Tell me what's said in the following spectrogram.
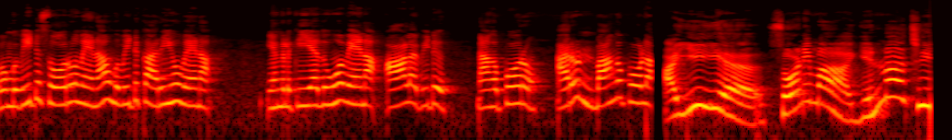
உங்க வீட்டு சோறும் வேணாம் உங்க வீட்டு கறியும் வேணாம். எங்களுக்கு எதுவும் வேணாம். ஆளை விடு. நாங்க போறோம். அருண் வாங்க போலாம். ஐய சோனிமா என்னாச்சு?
